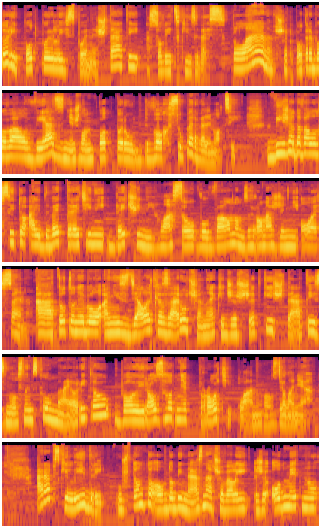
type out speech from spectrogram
ktorý podporili Spojené štáty a Sovietský zväz. Plán však potreboval viac než len podporu dvoch superveľmocí. Vyžadovalo si to aj dve tretiny väčšiny hlasov vo valnom zhromaždení OSN. A toto nebolo ani zďaleka zaručené, keďže všetky štáty s moslimskou majoritou boli rozhodne proti plánu rozdelenia. Arabskí lídry už v tomto období naznačovali, že odmietnú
